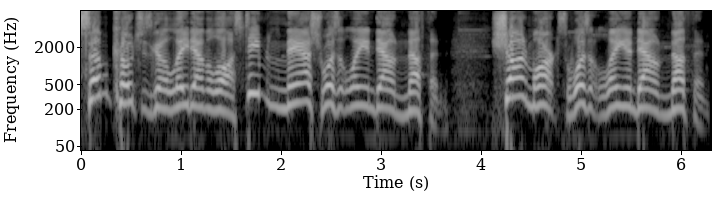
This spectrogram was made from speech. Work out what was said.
Some coach is going to lay down the law. Stephen Nash wasn't laying down nothing. Sean Marks wasn't laying down nothing.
